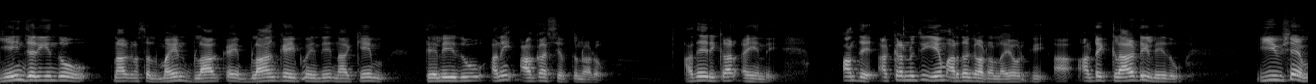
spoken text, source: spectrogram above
ఏం జరిగిందో నాకు అసలు మైండ్ బ్లాక్ అయి బ్లాంక్ అయిపోయింది నాకేం తెలీదు అని ఆకాష్ చెప్తున్నాడు. అదే రికార్డ్ అయింది అంతే అక్కడ నుంచి ఏం అర్థం కావడం ఎవరికి. అంటే క్లారిటీ లేదు. ఈ విషయం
